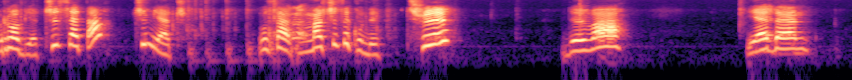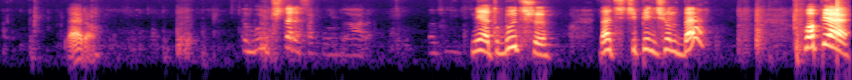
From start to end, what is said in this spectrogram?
robię. Czy seta, czy miecz? Zostaw, masz 3 sekundy. 3, 2, 1, 0. To były 4 sekundy, ale... Nie, to były 3. Dać ci 50B? Chłopie,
